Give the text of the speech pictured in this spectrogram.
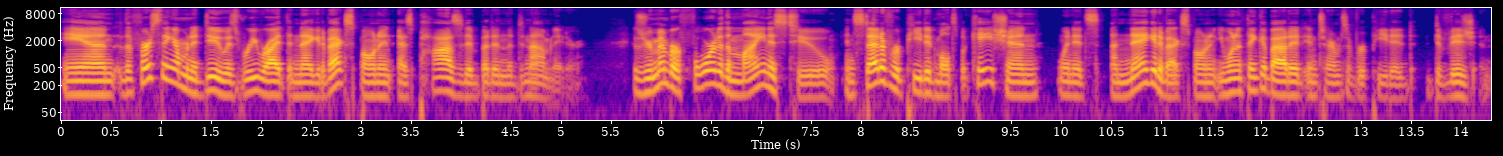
And the first thing I'm going to do is rewrite the negative exponent as positive, but in the denominator. Because remember, 4 to the minus 2, instead of repeated multiplication, when it's a negative exponent, you want to think about it in terms of repeated division.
